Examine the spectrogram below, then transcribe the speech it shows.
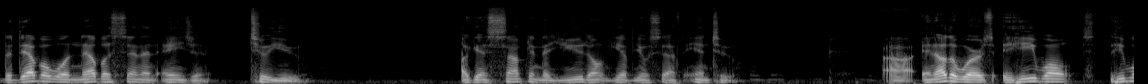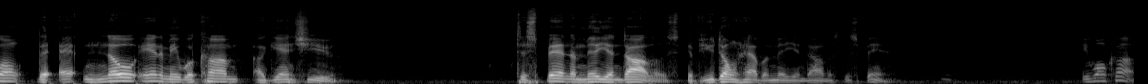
The devil will never send an agent to you against something that you don't give yourself into. Uh, in other words, he won't. He won't. The, no enemy will come against you to spend a million dollars if you don't have a million dollars to spend. He won't come.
